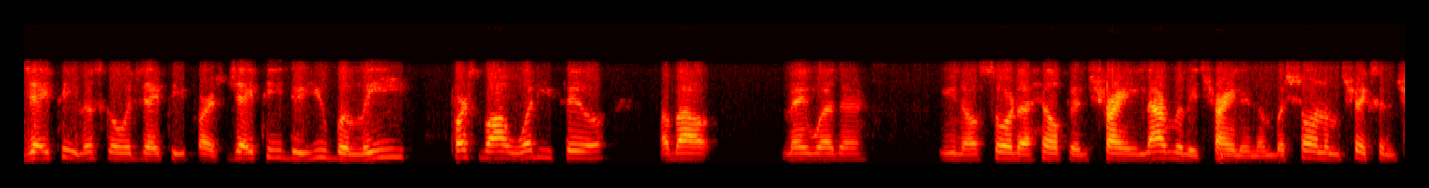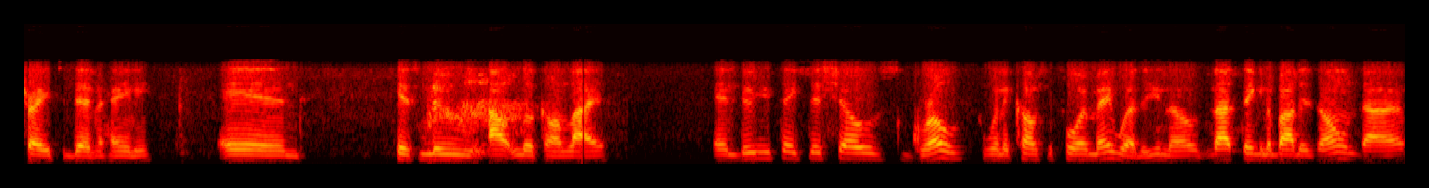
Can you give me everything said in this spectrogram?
JP, let's go with JP first. JP, do you believe? First of all, what do you feel about Mayweather? You know, sort of helping train, not really training them, but showing them tricks of the trade to Devin Haney and his new outlook on life. And do you think this shows growth when it comes to Floyd Mayweather? You know, not thinking about his own dime,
